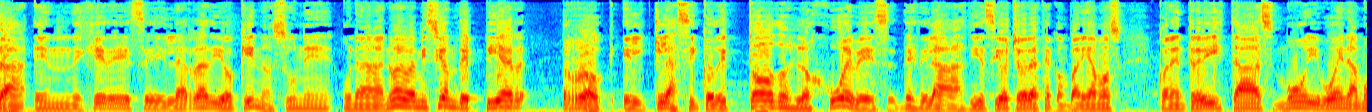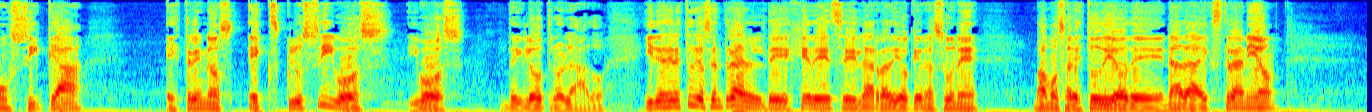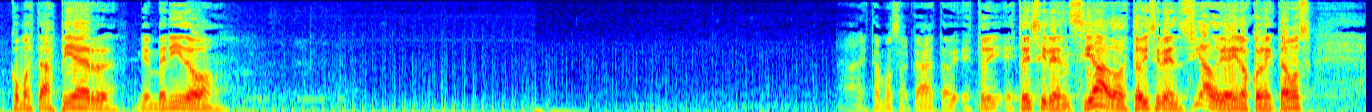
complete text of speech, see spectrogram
en GDS, la radio que nos une, una nueva emisión de Pierre Rock, el clásico de todos los jueves. Desde las 18 horas te acompañamos con entrevistas, muy buena música, estrenos exclusivos y vos del otro lado. Y desde el estudio central de GDS, la radio que nos une, vamos al estudio de Nada Extraño. ¿Cómo estás, Pierre? Bienvenido. Estamos acá, estoy, estoy silenciado, estoy silenciado y ahí nos conectamos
